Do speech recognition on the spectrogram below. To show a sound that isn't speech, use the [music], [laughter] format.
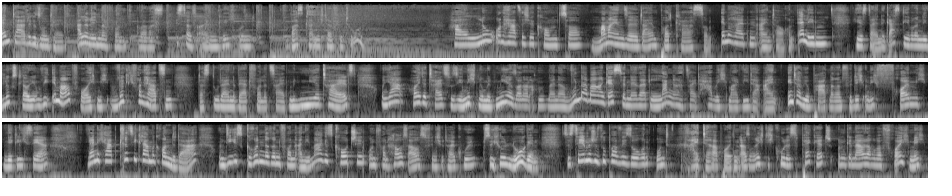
Mentale Gesundheit. Alle reden davon. Aber was ist das eigentlich und was kann ich dafür tun? Hallo und herzlich willkommen zur Mama Insel, deinem Podcast zum Inhalten, Eintauchen, Erleben. Hier ist deine Gastgeberin, die Glücksclaudie. Und wie immer freue ich mich wirklich von Herzen, dass du deine wertvolle Zeit mit mir teilst. Und ja, heute teilst du sie nicht nur mit mir, sondern auch mit meiner wunderbaren Gästin, denn seit langer Zeit habe ich mal wieder ein Interviewpartnerin für dich und ich freue mich wirklich sehr. Denn ich habe Chrissy Klamme-Gronde da und die ist Gründerin von Animagis Coaching und von Haus aus, finde ich total cool, Psychologin, systemische Supervisorin und Reittherapeutin. Also ein richtig cooles Package und genau darüber freue ich mich,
